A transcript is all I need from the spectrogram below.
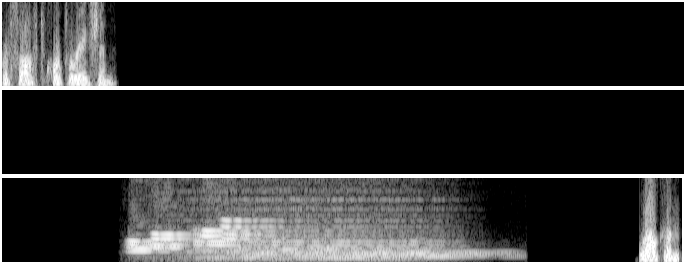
Microsoft Corporation. Welcome.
